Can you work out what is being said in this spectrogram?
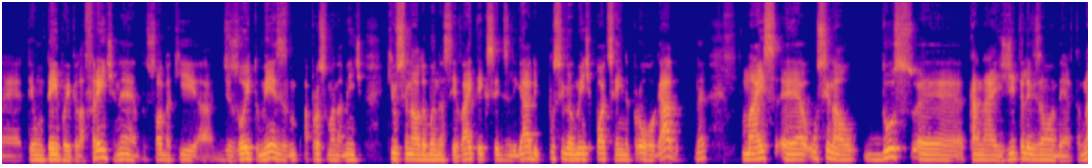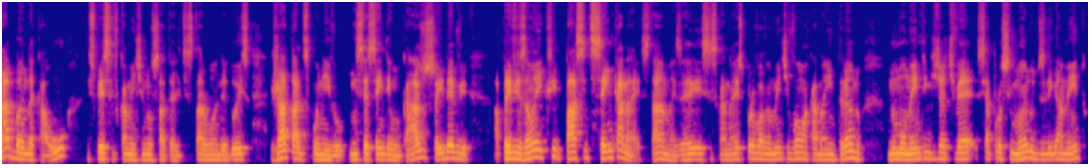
é, ter um tempo aí pela frente, né? Só daqui a 18 meses aproximadamente que o sinal da banda C vai ter que ser desligado e possivelmente pode ser ainda prorrogado, né? Mas é, o sinal dos é, canais de televisão aberta na banda KU, especificamente no satélite Star One D2, já está disponível em 61 casos. Isso aí deve a previsão é que passe de 100 canais, tá? Mas é, esses canais provavelmente vão acabar entrando no momento em que já estiver se aproximando o desligamento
